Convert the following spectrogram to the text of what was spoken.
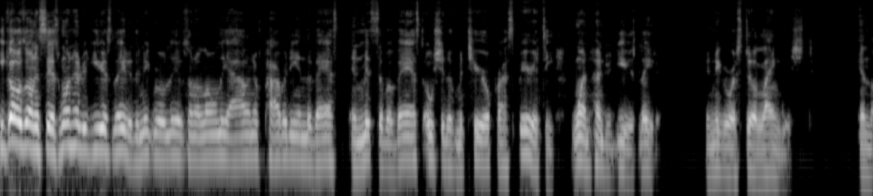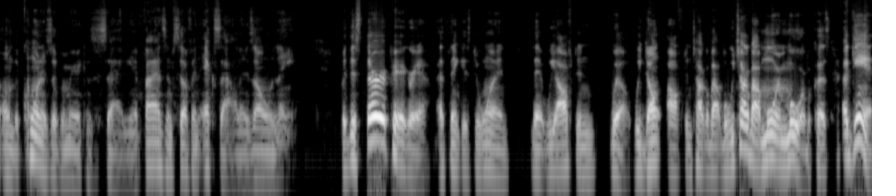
He goes on and says, 100 years later, the Negro lives on a lonely island of poverty in the vast, in midst of a vast ocean of material prosperity. 100 years later, the Negro is still languished in the, on the corners of American society and finds himself in exile in his own land. But this third paragraph, I think, is the one that we often well we don't often talk about but we talk about more and more because again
